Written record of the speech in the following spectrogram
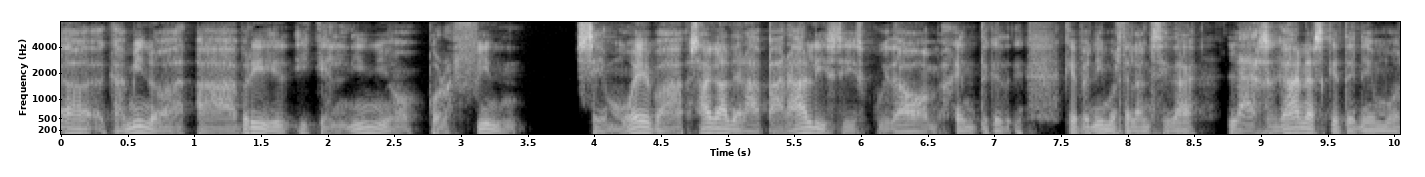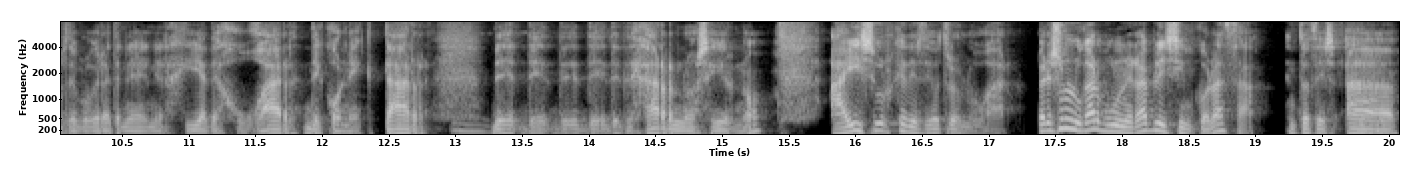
ah, camino a, abrir y que el niño por fin se mueva, salga de la parálisis, cuidado, gente que, venimos de la ansiedad, las ganas que tenemos de volver a tener energía, de jugar, de conectar, mm. de, dejarnos ir, ¿no? Ahí surge desde otro lugar. Pero es un lugar vulnerable y sin coraza. Entonces, ah,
